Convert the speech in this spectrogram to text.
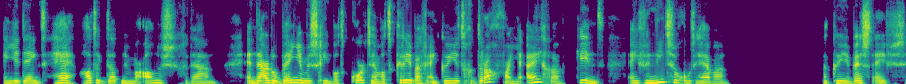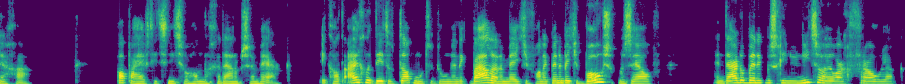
En je denkt, hè, had ik dat nu maar anders gedaan? En daardoor ben je misschien wat kort en wat kribbig en kun je het gedrag van je eigen kind even niet zo goed hebben. Dan kun je best even zeggen, papa heeft iets niet zo handig gedaan op zijn werk. Ik had eigenlijk dit of dat moeten doen en ik baal er een beetje van. Ik ben een beetje boos op mezelf. En daardoor ben ik misschien nu niet zo heel erg vrolijk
